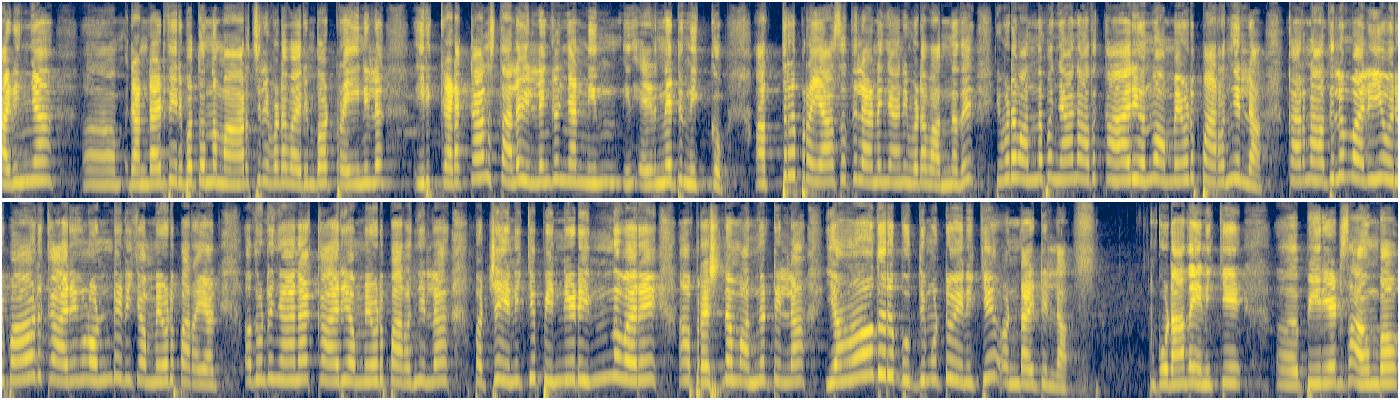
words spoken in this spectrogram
കഴിഞ്ഞ രണ്ടായിരത്തി ഇരുപത്തൊന്ന് മാർച്ചിൽ ഇവിടെ വരുമ്പോൾ ട്രെയിനിൽ ഇരി കിടക്കാൻ സ്ഥലമില്ലെങ്കിൽ ഞാൻ എഴുന്നേറ്റ് നിൽക്കും അത്ര പ്രയാസത്തിലാണ് ഞാൻ ഇവിടെ വന്നത്. ഇവിടെ വന്നപ്പോൾ ഞാൻ അത് കാര്യമൊന്നും അമ്മയോട് പറഞ്ഞില്ല. കാരണം അതിലും വലിയ ഒരുപാട് കാര്യങ്ങളുണ്ട് എനിക്ക് അമ്മയോട് പറയാൻ. അതുകൊണ്ട് ഞാൻ ആ കാര്യം അമ്മയോട് പറഞ്ഞില്ല. പക്ഷേ എനിക്ക് പിന്നീട് ഇന്ന് വരെ ആ പ്രശ്നം വന്നിട്ടില്ല. യാതൊരു ബുദ്ധിമുട്ടും എനിക്ക് ഉണ്ടായിട്ടില്ല. കൂടാതെ എനിക്ക് പീരിയഡ്സ് ആകുമ്പോൾ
